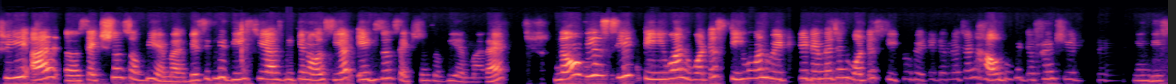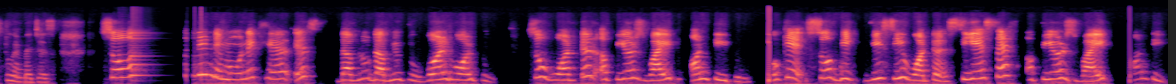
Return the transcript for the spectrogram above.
three are uh, sections of the MRI. Basically, these three, as we can all see, are axial sections of the MRI. Now we'll see T1, what is T1 weighted image and what is T2 weighted image and how do we differentiate between these two images. So the mnemonic here is WW2, World War II. So water appears white on T2. Okay, so we, we see water. CSF appears white on T2.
